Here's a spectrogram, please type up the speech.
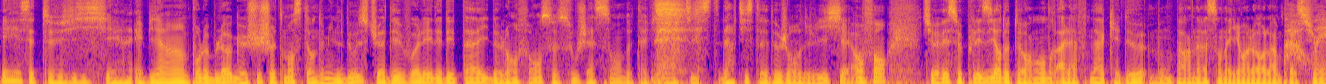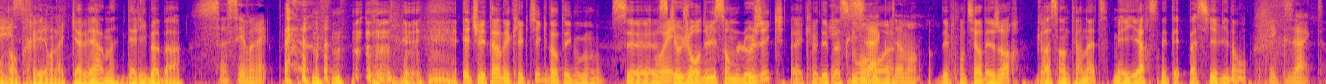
Et cette vie, eh bien, pour le blog Chuchotement, c'était en 2012, tu as dévoilé des détails de l'enfance sous-jacent de ta vie d'artiste, d'artiste d'aujourd'hui. Enfant, tu avais ce plaisir de te rendre à la FNAC de Montparnasse en ayant alors l'impression Ah ouais, d'entrer en la caverne d'Ali Baba. Ça, c'est vrai. Et tu étais un éclectique dans tes goûts. hein. Ce Oui. qui aujourd'hui semble logique avec le dépassement euh, des frontières des genres grâce à Internet. Mais hier, ce n'était pas si évident. Exact.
